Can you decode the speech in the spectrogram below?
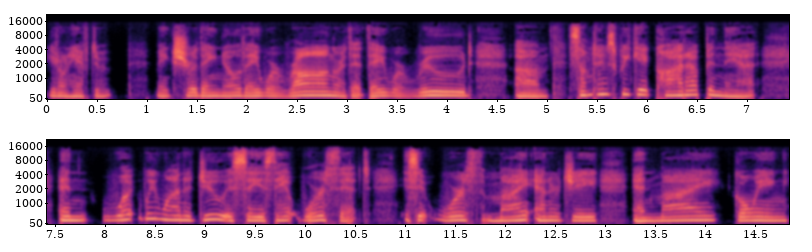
You don't have to make sure they know they were wrong or that they were rude. Um, sometimes we get caught up in that. And what we want to do is say, is that worth it? Is it worth my energy and my going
